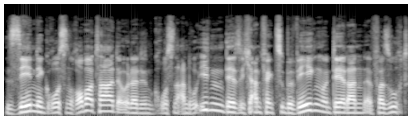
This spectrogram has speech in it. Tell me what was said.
sehen den großen Roboter oder den großen Androiden, der sich anfängt zu bewegen und der dann äh, versucht,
